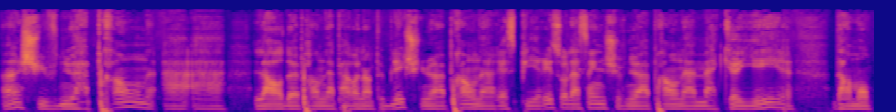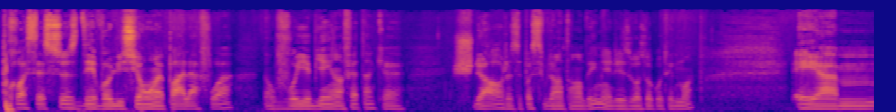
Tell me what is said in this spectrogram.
Hein? Je suis venu apprendre à, à l'art de prendre la parole en public. Je suis venu apprendre à respirer sur la scène. Je suis venu apprendre à m'accueillir dans mon processus d'évolution un pas à la fois. Donc, vous voyez bien, en fait, hein, que je suis dehors. Je ne sais pas si vous l'entendez, mais des oiseaux à côté de moi. Et, euh,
